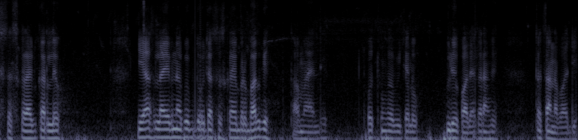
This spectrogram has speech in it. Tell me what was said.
ਸਬਸਕ੍ਰਾਈਬ ਕਰ ਲਿਓ। ਜੇ ਇਸ ਲਾਈਵ ਨਾਲ ਕੋਈ ਦੋ ਚਾਰ ਸਬਸਕ੍ਰਾਈਬਰ ਵੱਧ ਗਏ, ਤਾਂ ਮੈਂ ਦੇ ਸੋਚੂੰਗਾ ਵੀ ਚਲੋ ਵੀਡੀਓ ਪਾ ਦਿਆ ਕਰਾਂਗੇ। ਤਾਂ ਧੰਨਵਾਦ ਜੀ।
